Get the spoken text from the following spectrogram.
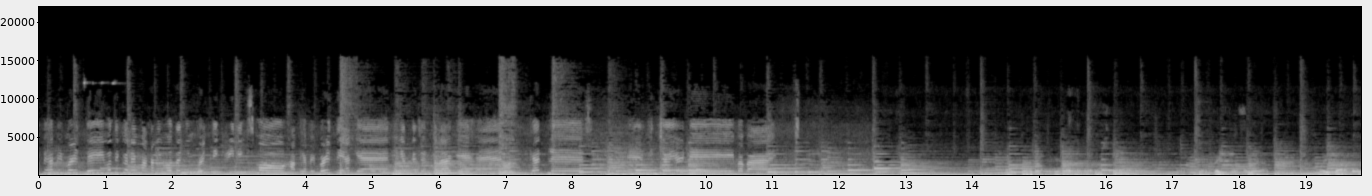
Happy, happy birthday! Munti ko lang makalimutan yung birthday greetings mo. Happy, happy birthday again! Ingat ka dyan palagi and God bless! And enjoy your day! Bye-bye! No see, ha? Buhay pa ako.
